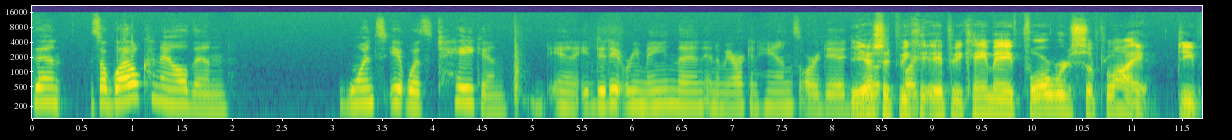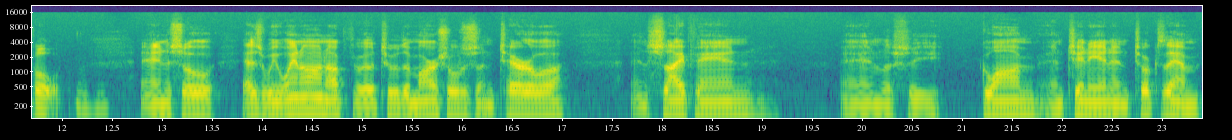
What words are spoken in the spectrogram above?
Then, so Guadalcanal then, once it was taken, and it, did it remain then in American hands, or did you- Yes, it, or- beca- it became a forward supply depot. Mm-hmm. And so as we went on up uh, to the Marshalls and Tarawa and Saipan and let's see, Guam and Tinian and took them,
